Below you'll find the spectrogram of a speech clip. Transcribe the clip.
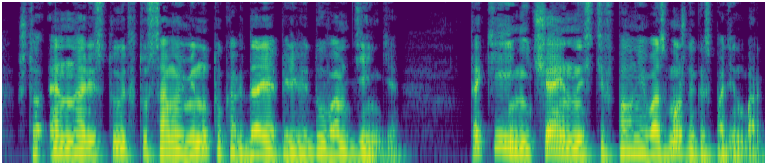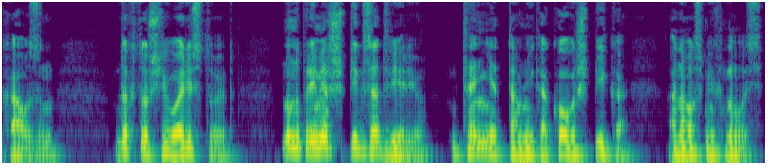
— что Энна арестует в ту самую минуту, когда я переведу вам деньги. Такие нечаянности вполне возможны, господин Баркхаузен. Да кто ж его арестует? Ну, например, шпик за дверью. Да нет там никакого шпика». Она усмехнулась.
